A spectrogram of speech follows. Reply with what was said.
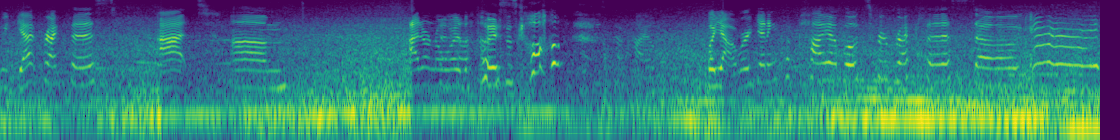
we get breakfast at, um, I don't know what the place is called. But yeah, we're getting papaya boats for breakfast, so yay!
